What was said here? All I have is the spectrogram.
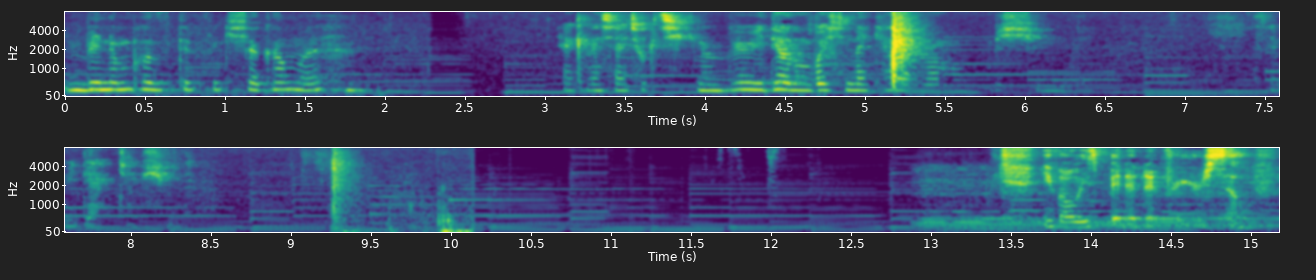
Benim pozitiflik şaka mı? Arkadaşlar çok çirkin bir videonun başındaki halim bir şimdi. Size video açacağım şimdi. You've always been in it for yourself.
